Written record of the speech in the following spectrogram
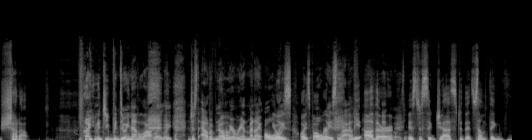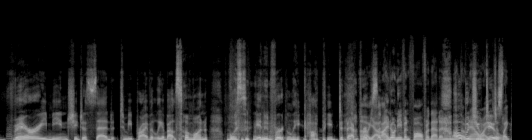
shut up. Right, you've been doing that a lot lately, just out of uh-huh. nowhere, random. And I always, always fall for it. always laugh. And the other is to suggest that something very mean she just said to me privately about someone was inadvertently copied to that person. Oh yeah, I don't even fall for that anymore. Oh, though. but now you I do. Just like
